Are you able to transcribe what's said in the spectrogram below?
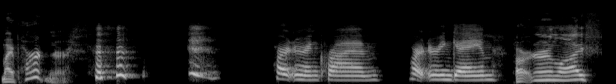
my partner. partner in crime, partner in game, partner in life.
